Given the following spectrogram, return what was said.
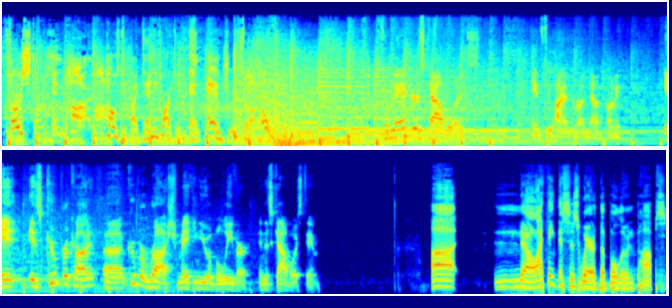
First and Pod, hosted by Danny Parkins and Andrew Fillipponi. Commanders Cowboys. Game's too high in the rundown, Tony. It, is Cooper uh, Cooper Rush making you a believer in this Cowboys team? Uh, no. I think this is where the balloon pops.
